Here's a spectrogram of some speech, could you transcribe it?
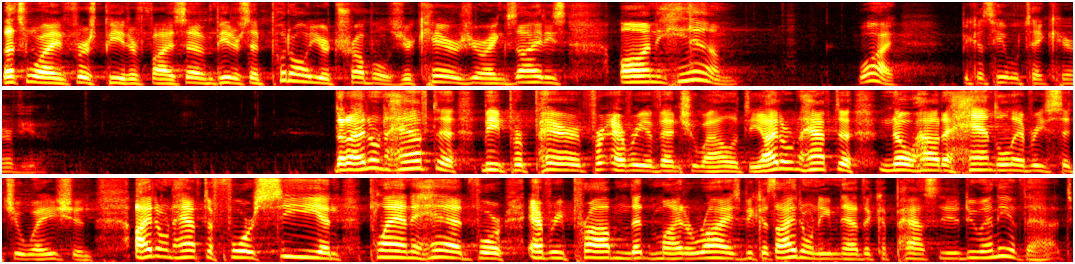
That's why in 1 Peter 5 7, Peter said, Put all your troubles, your cares, your anxieties on Him. Why? Because He will take care of you. That I don't have to be prepared for every eventuality. I don't have to know how to handle every situation. I don't have to foresee and plan ahead for every problem that might arise because I don't even have the capacity to do any of that.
